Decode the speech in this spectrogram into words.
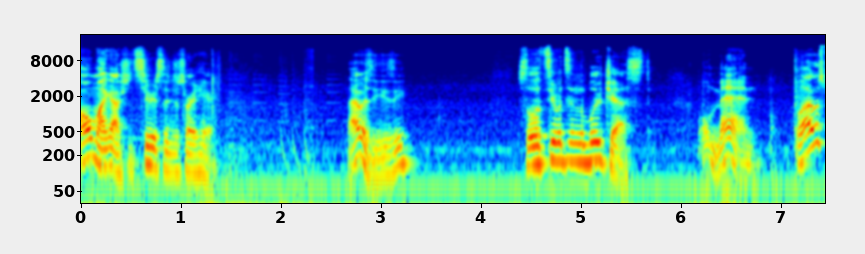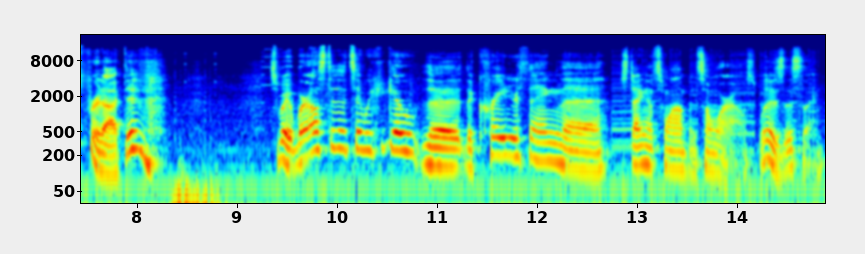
Oh my gosh, it's seriously just right here. That was easy. So let's see what's in the blue chest. Oh man. Well, that was productive. so wait, where else did it say we could go? The the crater thing, the stagnant swamp, and somewhere else. What is this thing?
